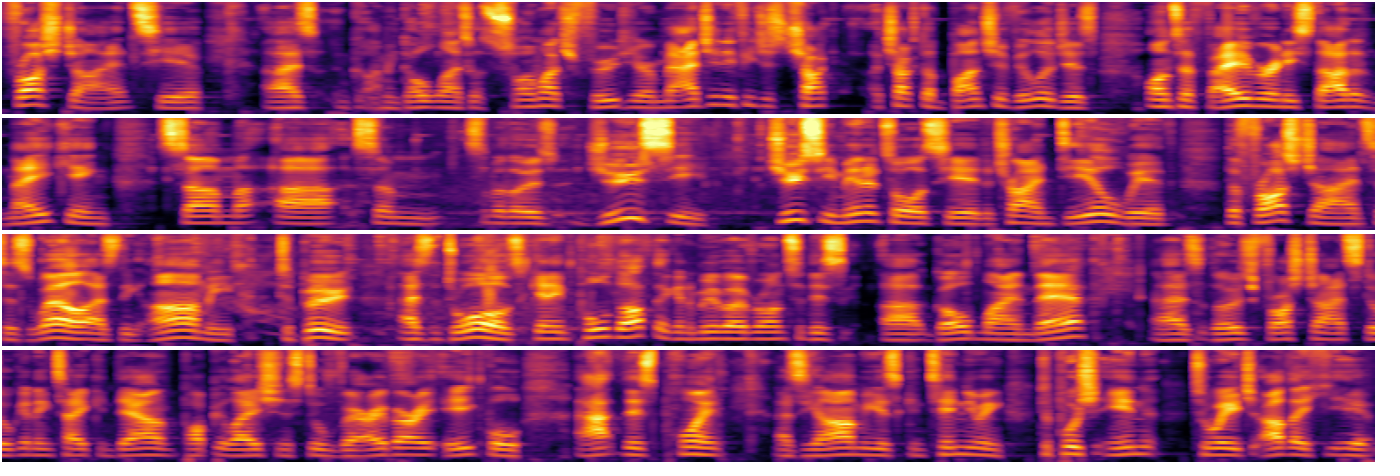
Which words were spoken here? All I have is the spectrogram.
Frost Giants here. As I mean, Golden Lion's got so much food here. Imagine if he just chuck, chucked a bunch of villagers onto Favor and he started making some uh, some some of those juicy juicy Minotaurs here to try and deal with the Frost Giants as well as the army to boot. As the Dwarves getting pulled off, they're going to move over onto this uh, gold mine there as those Frost Giants still getting taken down. Population is still very, very equal at this point as the army is continuing to push in to each other here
